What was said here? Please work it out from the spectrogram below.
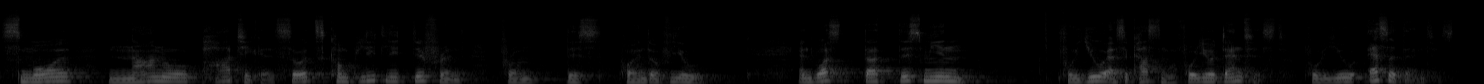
small nano particles. So it's completely different from this point of view. And what does this mean for you as a customer, for your dentist, for you as a dentist?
